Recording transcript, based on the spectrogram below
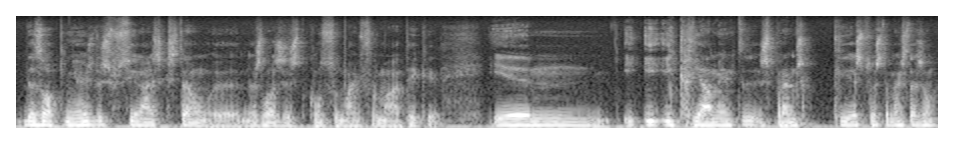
das opiniões dos profissionais que estão uh, nas lojas de consumo à informática e, e, que realmente esperamos que as pessoas também estejam,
